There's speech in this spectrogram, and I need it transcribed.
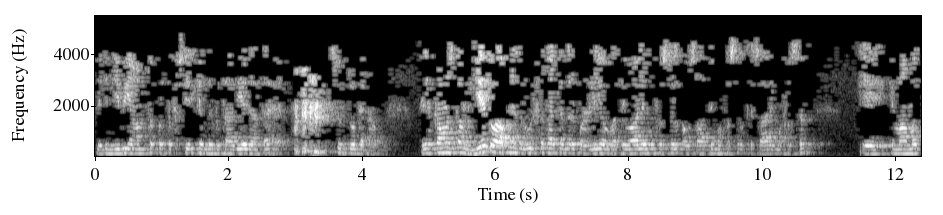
لیکن یہ بھی عام طور پر تفصیل کے اندر بتا دیا جاتا ہے سرتوں کا نام۔ لیکن کم از کم یہ تو آپ نے ضرور فقہ کے اندر پڑھ لیا ہوگا تیوال مفصل اوسات مفصل کے سارے مفصل کہ امامت،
